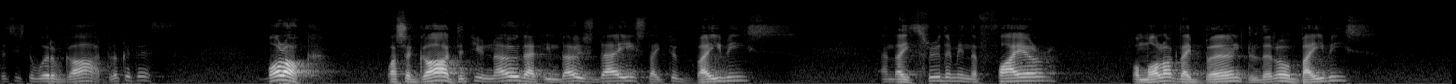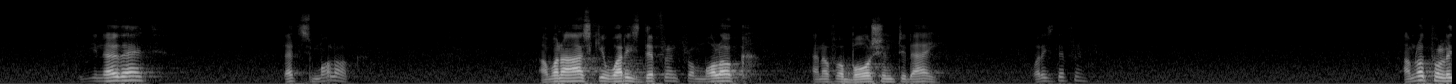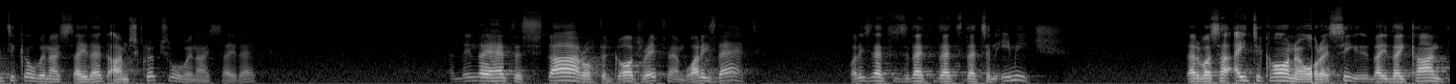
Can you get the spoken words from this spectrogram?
This is the Word of God. Look at this. Moloch was a god. Did you know that in those days they took babies and they threw them in the fire for Moloch? They burned little babies. You know that? That's Moloch. I want to ask you what is different from Moloch and of abortion today? What is different? I'm not political when I say that. I'm scriptural when I say that. And then they had the star of the god Rephaim. What is that? What is that? that, that that's an image. That was a corner or a they, they can't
